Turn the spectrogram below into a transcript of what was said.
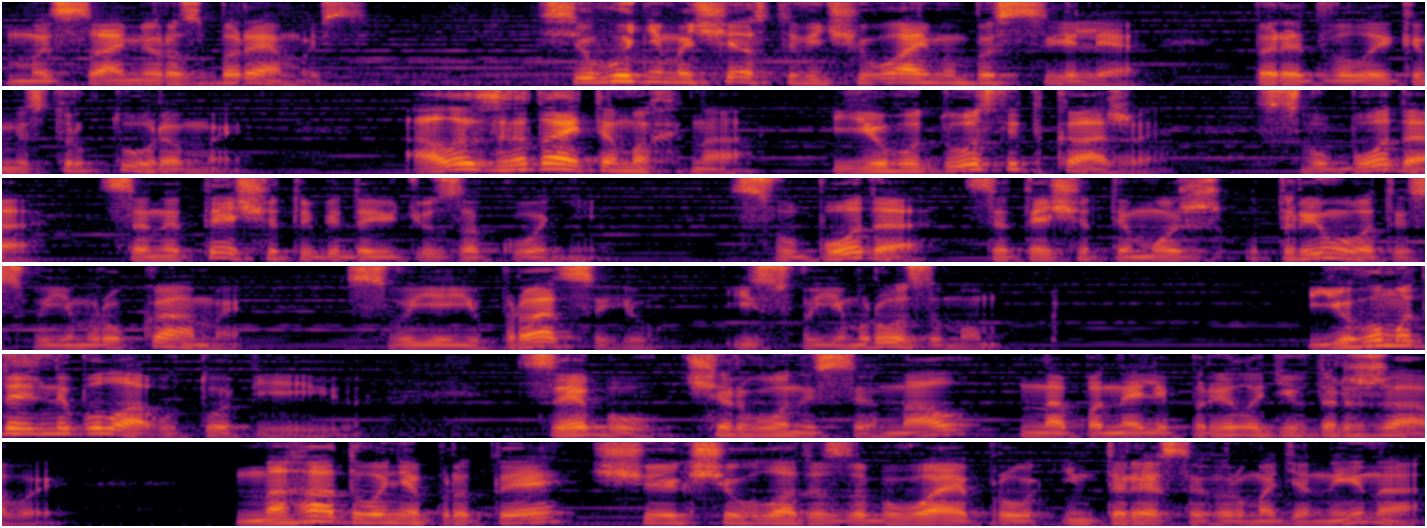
ми самі розберемось. Сьогодні ми часто відчуваємо безсилля перед великими структурами. Але згадайте Махна, його досвід каже: свобода це не те, що тобі дають у законі. Свобода це те, що ти можеш утримувати своїми руками, своєю працею і своїм розумом. Його модель не була утопією. Це був червоний сигнал на панелі приладів держави, нагадування про те, що якщо влада забуває про інтереси громадянина,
